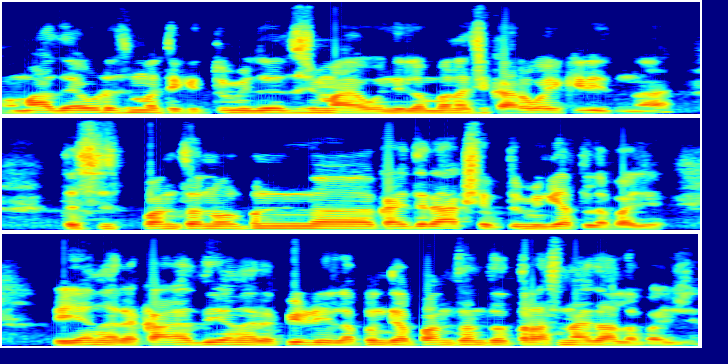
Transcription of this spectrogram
मग माझं एवढंच मत आहे की तुम्ही जर जशी माझ्यावर निलंबनाची कारवाई केलीत ना तशीच पंचांवर पण काहीतरी आक्षेप तुम्ही घेतला पाहिजे. येणाऱ्या काळात येणाऱ्या पिढीला पण त्या पंचांचा त्रास नाही झाला पाहिजे.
